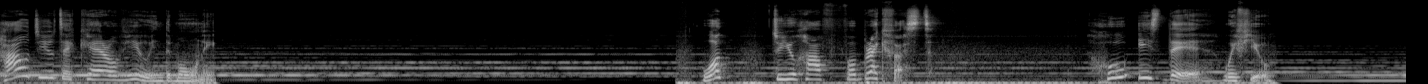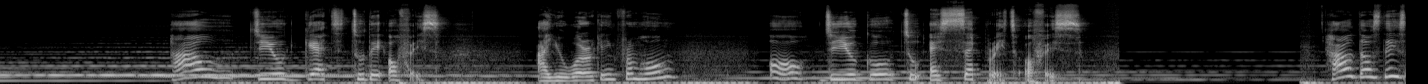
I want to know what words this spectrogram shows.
How do you take care of you in the morning? What do you have for breakfast? Who is there with you? Do you get to the office? Are you working from home? Or do you go to a separate office? How does this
